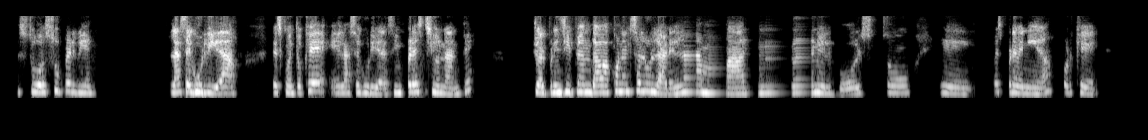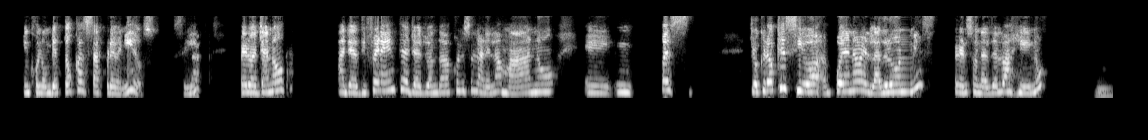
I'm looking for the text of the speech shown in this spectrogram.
estuvo súper bien. La seguridad, les cuento que eh, la seguridad es impresionante. Yo al principio andaba con el celular en la mano, en el bolso, eh, pues prevenida, porque en Colombia toca estar prevenidos, ¿sí? Pero allá no, allá es diferente, allá yo andaba con el celular en la mano, eh, mm, pues yo creo que sí va- pueden haber ladrones, personas de lo ajeno, Mm.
